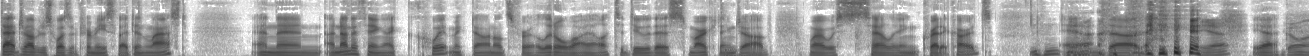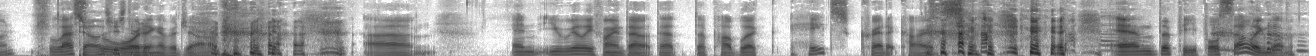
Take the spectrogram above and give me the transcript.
that job just wasn't for me, so that didn't last. And then another thing, I quit McDonald's for a little while to do this marketing job where I was selling credit cards. Mhm, And yeah. uh, yeah. yeah, Go on. less Tell rewarding of a job. um, and you really find out that the public hates credit cards and the people selling them.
